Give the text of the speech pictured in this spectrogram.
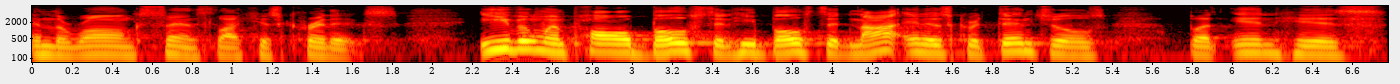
in the wrong sense like his critics. Even when Paul boasted, he boasted not in his credentials, but in his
